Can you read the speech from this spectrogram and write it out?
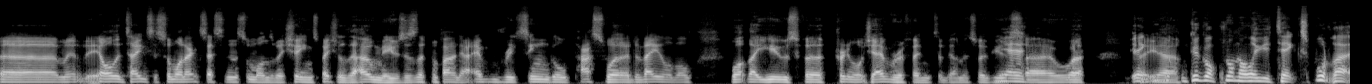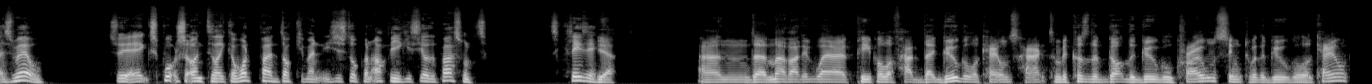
Um, it, it, all it takes is someone accessing someone's machine, especially the home users. They can find out every single password available, what they use for pretty much everything. To be honest with you, yeah. so uh, Yeah, But, yeah. Google- Google Chrome allow you to export that as well. So it exports it onto like a WordPad document. You just open it up and you can see all the passwords. It's crazy. Yeah. And um, I've had it where people have had their Google accounts hacked, and because they've got the Google Chrome synced with a Google account,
